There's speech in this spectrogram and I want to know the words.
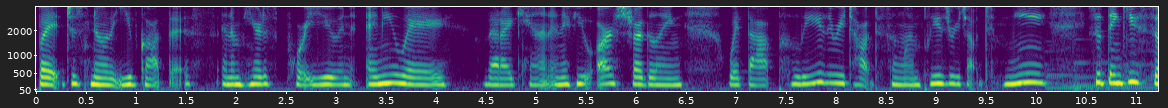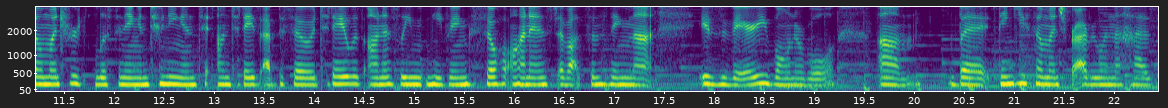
But just know that you've got this. And I'm here to support you in any way that I can. And if you are struggling with that, please reach out to someone. Please reach out to me. So thank you so much for listening and tuning in to, on today's episode. Today was honestly me being so honest about something that is very vulnerable. Um, but thank you so much for everyone that has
